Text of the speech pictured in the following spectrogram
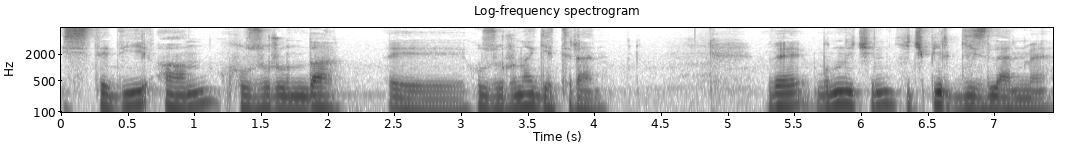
istediği an huzurunda e, huzuruna getiren ve bunun için hiçbir gizlenme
